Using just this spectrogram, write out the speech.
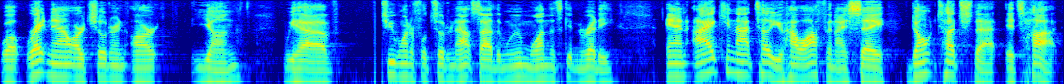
well, right now our children are young. We have two wonderful children outside the womb, one that's getting ready. And I cannot tell you how often I say, don't touch that. It's hot.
